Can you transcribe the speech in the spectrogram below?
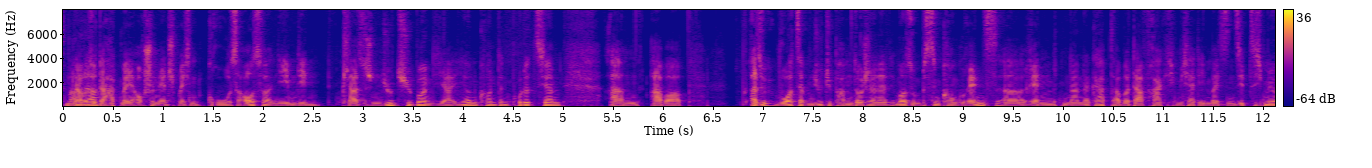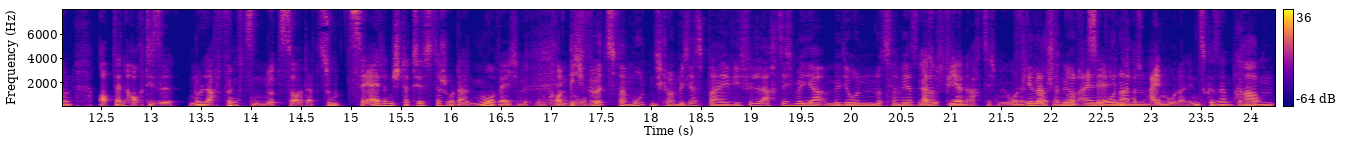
Genau, also da. hat man ja auch schon entsprechend große Auswahl, neben den klassischen YouTubern, die ja ihren Content produzieren. Ähm, aber also WhatsApp und YouTube haben in Deutschland halt immer so ein bisschen Konkurrenzrennen äh, miteinander gehabt, aber da frage ich mich halt eben bei diesen 70 Millionen, ob dann auch diese 0815-Nutzer dazu zählen statistisch oder nur welche mit einem Konto. Ich würde es vermuten. Ich glaube nicht, dass bei wie viel 80 Milliarden, Millionen Nutzern wir jetzt also Deutschland 84 Millionen 84 in Deutschland Millionen Einwohnern also Einwohnern insgesamt, genau. haben,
